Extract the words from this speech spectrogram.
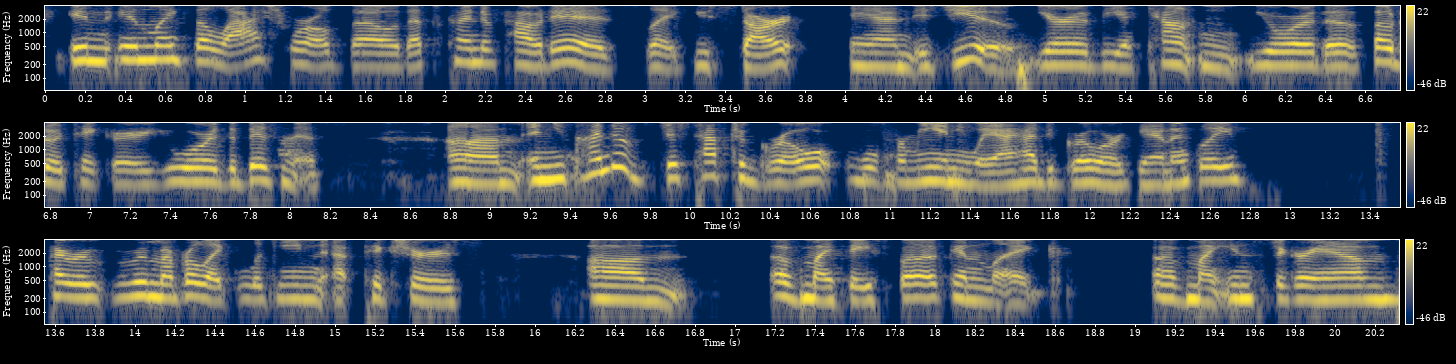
in in like the lash world, though, that's kind of how it is. Like, you start, and it's you. You're the accountant. You're the photo taker. You're the business, um, and you kind of just have to grow. Well, for me anyway, I had to grow organically. I re- remember like looking at pictures um, of my Facebook and like of my Instagram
